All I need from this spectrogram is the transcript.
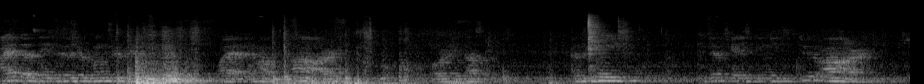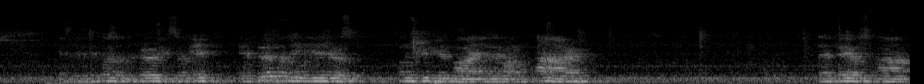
Either the individual contributes by an amount R, or he doesn't. And we need, in that case, we need two R, it's, it's because of the project. So if, if both of the individuals contribute by an amount R, the pairs are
